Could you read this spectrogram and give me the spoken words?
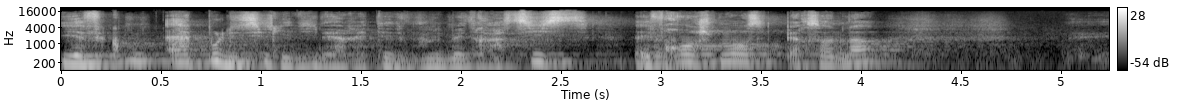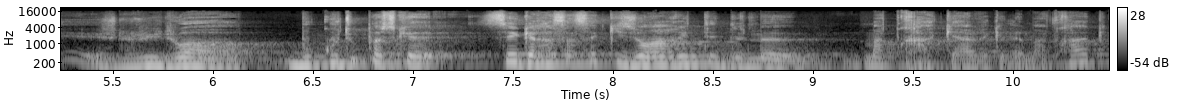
Il y avait comme un policier qui dit Mais arrêtez de vous mettre à six. Et franchement, cette personne-là, je lui dois beaucoup tout parce que c'est grâce à ça qu'ils ont arrêté de me matraquer avec des matraques.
